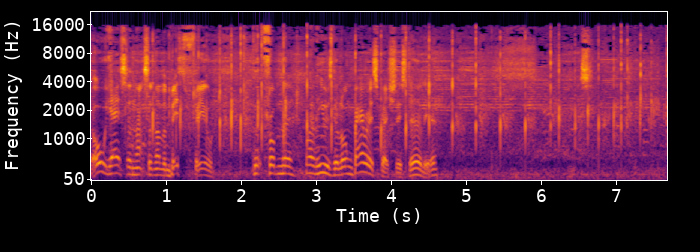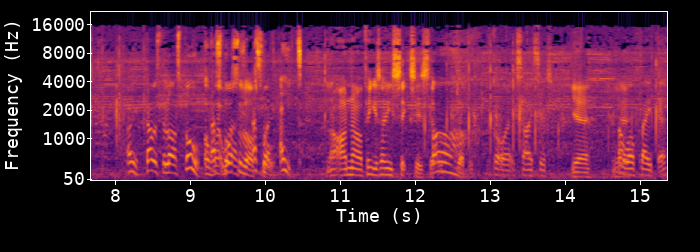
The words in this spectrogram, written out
Oh yes, and that's another missed field. But from the well, he was the long barrier specialist earlier. Oh, that was the last ball. Oh, that's that was worth, the last That's worth ball. eight. No, no, I think it's only sixes. That Oh, double. got all excited. Yeah. yeah. Oh, well played there.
